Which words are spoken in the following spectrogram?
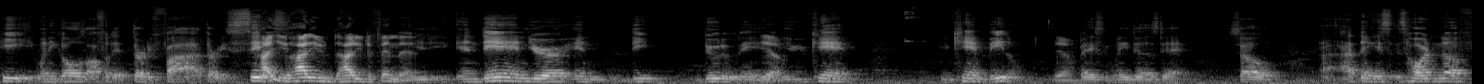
he when he goes off of that 35, 36. How you how do you how do you defend that? you- and then you're in deep doo doo. Then Yeah. you, you can't you can't beat him. Yeah. basically when he does that. So I I think it's it's hard enough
